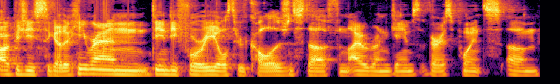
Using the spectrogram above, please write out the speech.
RPGs together. He ran D and D 4e all through college and stuff, and I would run games at various points. Um,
